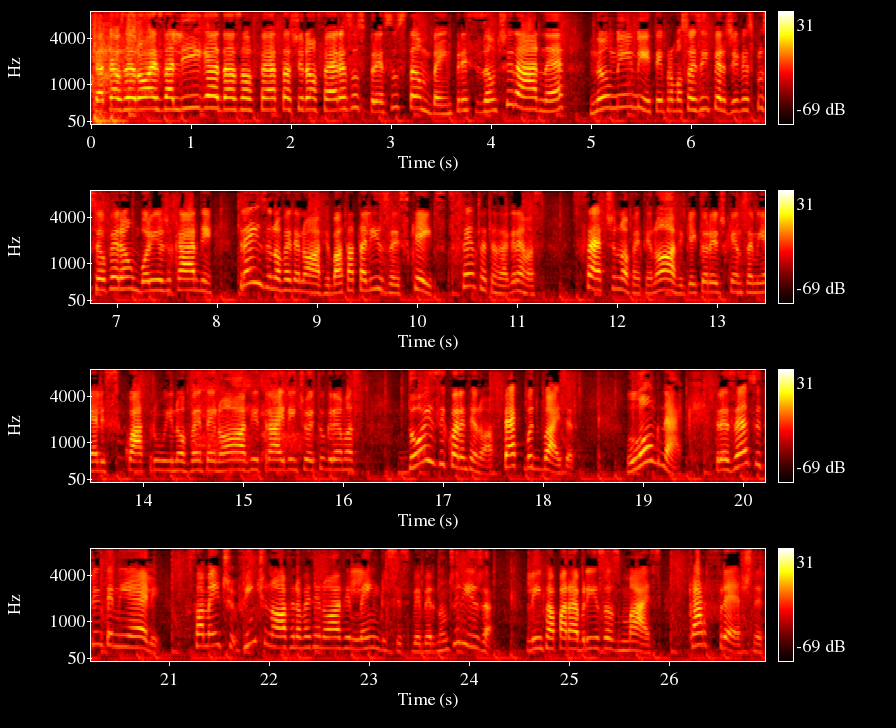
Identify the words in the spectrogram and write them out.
Se até os heróis da Liga das Ofertas tiram férias, os preços também precisam tirar, né? No Mimi tem promoções imperdíveis pro seu verão. Bolinho de carne, R$ 3,99. Batata lisa, skates, 180 gramas, R$ 7,99. Gatorade 500ml, R$ 4,99. Trident 8 gramas, R$ 2,49. Pack Budweiser. Long Neck, 330ml, somente R$ 29,99. Lembre-se, se beber não dirija. Limpa para-brisas mais Car Freshener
